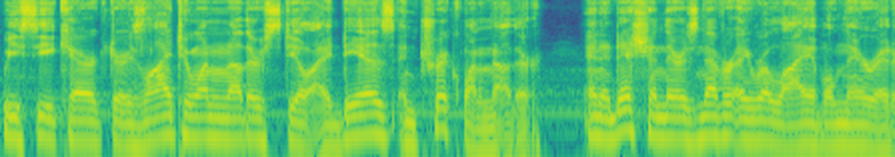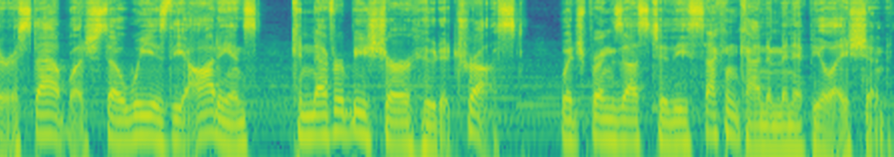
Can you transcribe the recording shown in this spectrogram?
We see characters lie to one another, steal ideas, and trick one another. In addition, there is never a reliable narrator established, so we as the audience can never be sure who to trust. Which brings us to the second kind of manipulation.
